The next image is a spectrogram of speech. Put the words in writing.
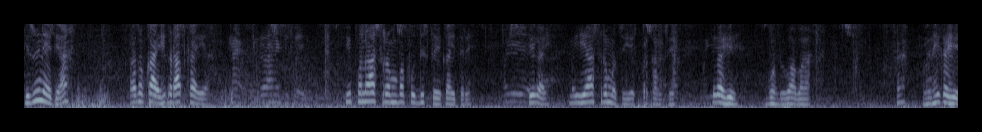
हे जुने आहेत हा अजून काय? इकडं आत काय या? हे पण आश्रम बापू दिसतंय काहीतरी. हे काय? मग हे आश्रमच आहे एक प्रकारचे. हे काय हे? गोंधू बाबा. हा आणि हे काय हे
